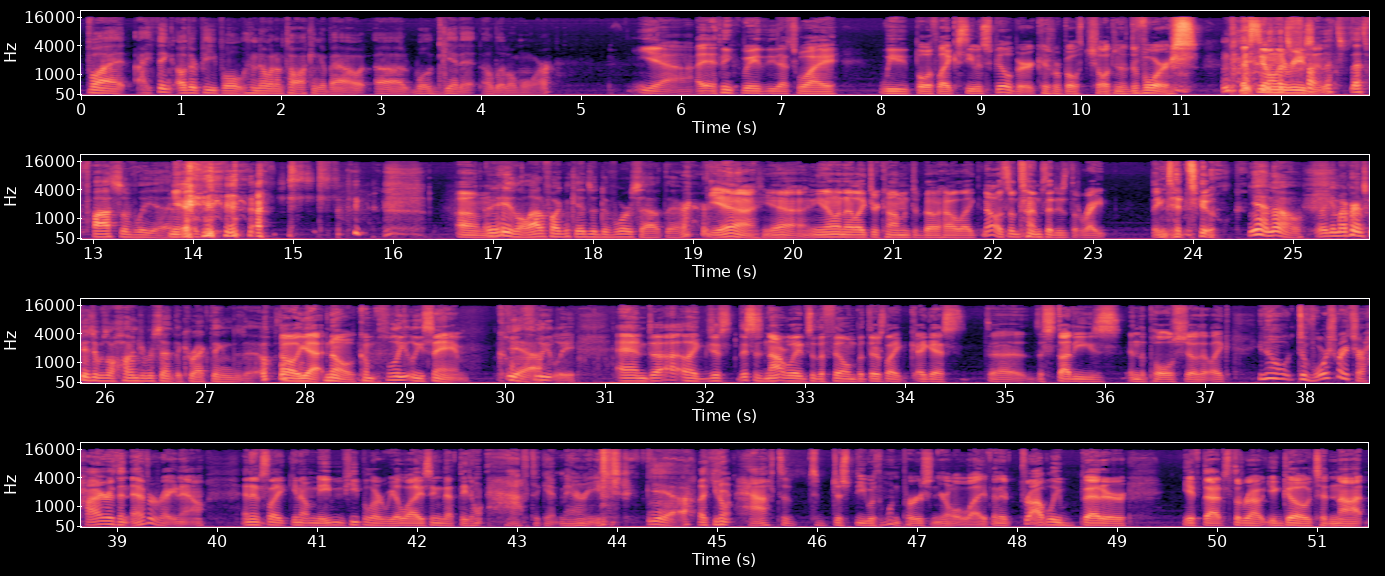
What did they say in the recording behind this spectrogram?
But I think other people who know what I'm talking about uh, will get it a little more. Yeah, I, I think maybe that's why we both like Steven Spielberg because we're both children of divorce. That's the only po- reason. That's that's possibly it. Yeah. I um. mean, there's a lot of fucking kids with divorce out there. Yeah, yeah. You know, and I liked your comment about how like no, sometimes that is the right thing to do. yeah, no. Like in my parents' case, it was 100% the correct thing to do. Oh yeah, no, completely same, Yeah. completely. And uh, like, just this is not related to the film, but there's like, I guess the the studies and the polls show that like, you know, divorce rates are higher than ever right now. And it's like, you know, maybe people are realizing that they don't have to get married. Yeah. like, you don't have to to just be with one person your whole life, and it's probably better if that's the route you go to not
